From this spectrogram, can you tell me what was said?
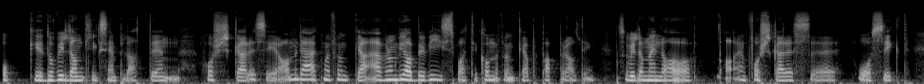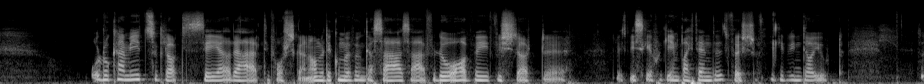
och eh, då vill de till exempel att en forskare säger att ja, det här kommer funka. Även om vi har bevis på att det kommer funka på papper och allting så vill de ändå ha ja, en forskares eh, åsikt. Och då kan vi inte såklart säga det här till forskarna, om det kommer funka så här, så här, för då har vi förstört, eh, vi ska skicka in patentet först, vilket vi inte har gjort. Så,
